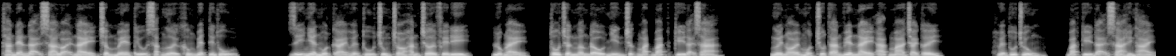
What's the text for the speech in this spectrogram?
than đen đại xà loại này trầm mê tiểu sắc người không biết tiến thủ. Dĩ nhiên một cái huyễn thú trùng cho hắn chơi phế đi, lúc này, tô trần ngẩng đầu nhìn trước mắt bắt kỳ đại xà ngươi nói một chút an viên này ác ma trái cây. Huyễn thu trùng, bát kỳ đại xà hình thái.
